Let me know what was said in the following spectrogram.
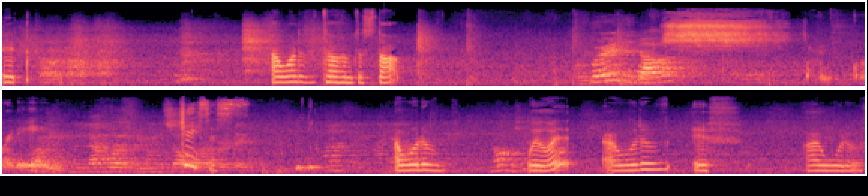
it I wanted to tell him to stop. Where is the dog? Jesus. I would have. Wait, what? I would have if I would have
